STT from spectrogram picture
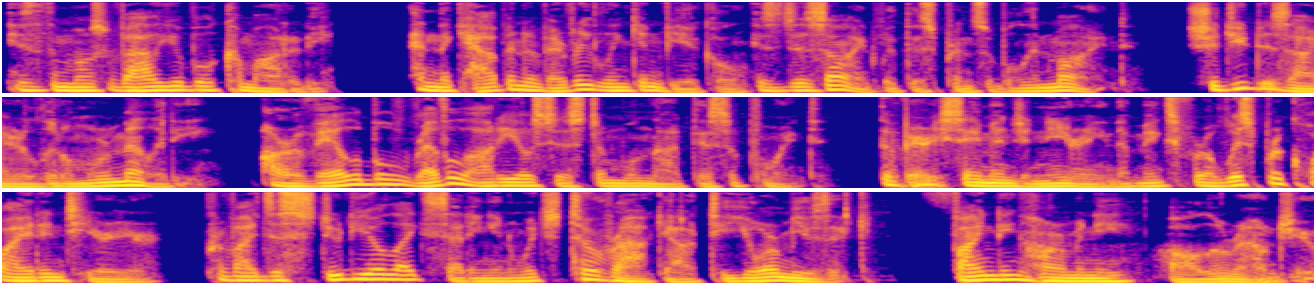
is the most valuable commodity. And the cabin of every Lincoln vehicle is designed with this principle in mind. Should you desire a little more melody, our available Revel audio system will not disappoint. The very same engineering that makes for a whisper quiet interior provides a studio like setting in which to rock out to your music, finding harmony all around you.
